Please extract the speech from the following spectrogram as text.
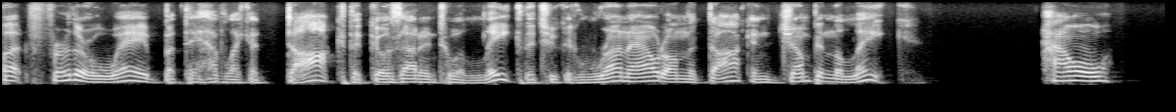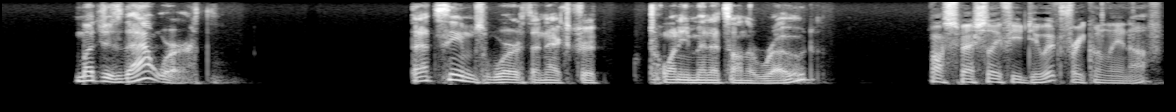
but further away, but they have like a dock that goes out into a lake that you could run out on the dock and jump in the lake. How much is that worth? That seems worth an extra 20 minutes on the road, Well, especially if you do it frequently enough.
